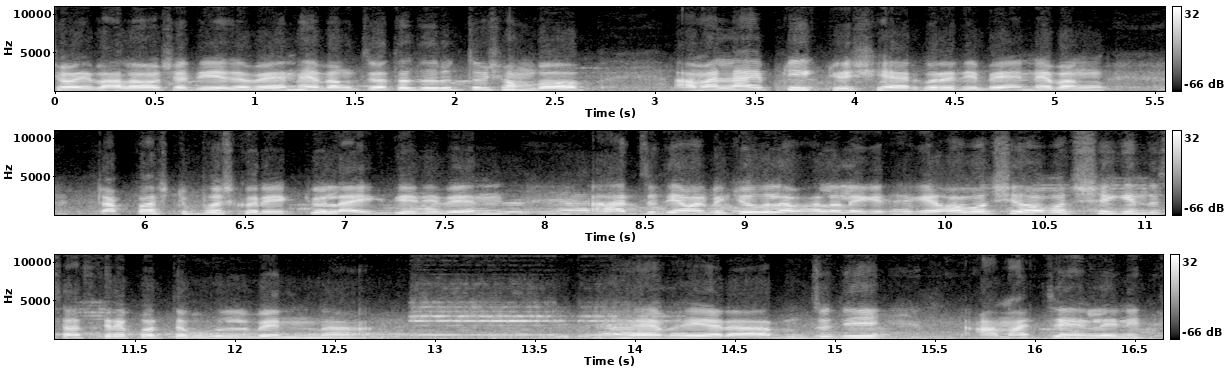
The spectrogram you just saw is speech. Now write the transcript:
সবাই ভালোবাসা দিয়ে যাবেন এবং যত দূরত্ব সম্ভব আমার লাইভটি একটু শেয়ার করে দিবেন এবং টাপ্পাস টুপ্পাস করে একটু লাইক দিয়ে দিবেন। আর যদি আমার ভিডিওগুলো ভালো লেগে থাকে, অবশ্যই অবশ্যই কিন্তু সাবস্ক্রাইব করতে ভুলবেন না। হ্যাঁ ভাইয়ারা, যদি আমার চ্যানেলে নিত্য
